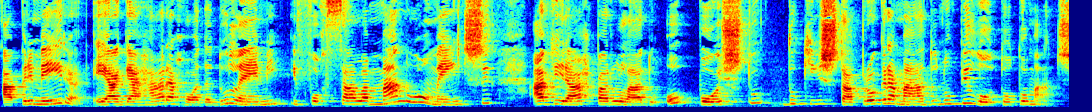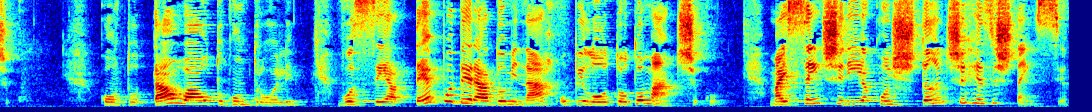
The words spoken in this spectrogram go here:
A primeira é agarrar a roda do leme e forçá-la manualmente a virar para o lado oposto do que está programado no piloto automático. Com total autocontrole, você até poderá dominar o piloto automático, mas sentiria constante resistência.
